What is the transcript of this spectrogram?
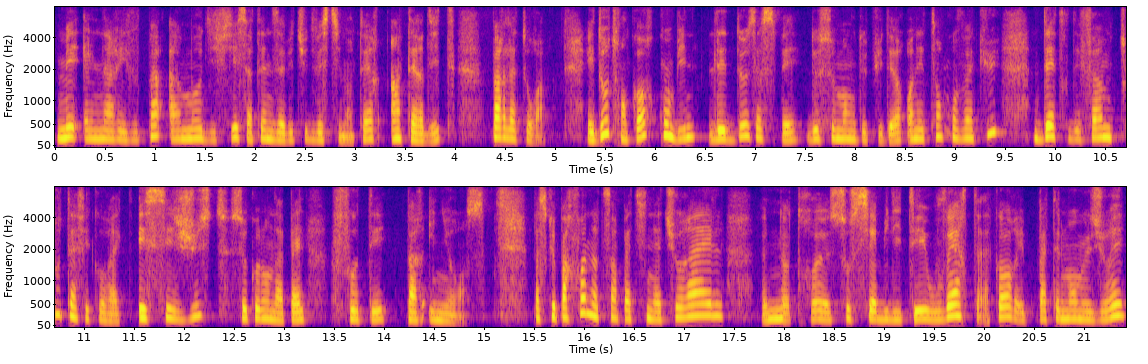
mais elles n'arrivent pas à modifier certaines habitudes vestimentaires interdites par la Torah. Et d'autres encore combinent les deux aspects de ce manque de en étant convaincus d'être des femmes tout à fait correctes. Et c'est juste ce que l'on appelle fauter par ignorance. Parce que parfois notre sympathie naturelle, notre sociabilité ouverte, d'accord, et pas tellement mesurée,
